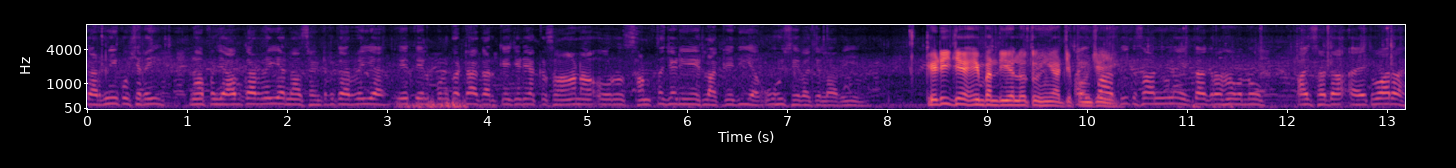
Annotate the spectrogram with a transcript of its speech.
ਕਰ ਨਹੀਂ ਕੁਛ ਰਹੀ ਨਾ ਪੰਜਾਬ ਕਰ ਰਹੀ ਆ ਨਾ ਸੈਂਟਰ ਕਰ ਰਹੀ ਆ। ਇਹ ਤਿਲ ਪੁਲ ਇਕੱਠਾ ਕਰਕੇ ਜਿਹੜੇ ਆ ਕਿਸਾਨ ਆ ਔਰ ਸੰਤ ਜਿਹੜੀ ਇਸ ਇਲਾਕੇ ਦੀ ਆ ਉਹੀ ਸੇਵਾ ਚਲਾ ਰਹੀ ਹੈ। ਕਿਹੜੀ ਜਿਹੀ ਬੰਦੀ ਵੱਲੋਂ ਤੁਸੀਂ ਅੱਜ ਪਹੁੰਚੇ ਜੀ? ਭਾਰਤੀ ਕਿਸਾਨ ਨੂੰ ਏਕਤਾ ਗ੍ਰਾਹਾਂ ਵੱਲੋਂ ਅੱਜ ਸਾਡਾ ਐਤਵਾਰ ਆ।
